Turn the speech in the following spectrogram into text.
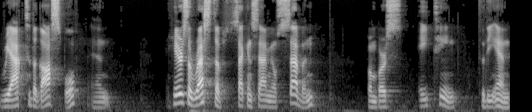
react to the gospel. And here's the rest of 2 Samuel 7 from verse 18 to the end.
